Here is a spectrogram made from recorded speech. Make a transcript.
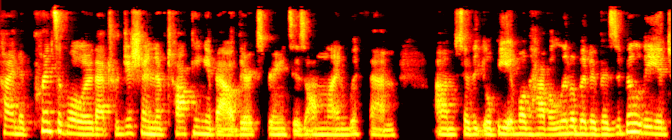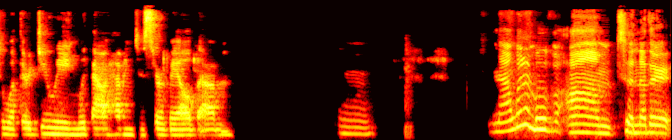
kind of principle or that tradition of talking about their experiences online with them um, so that you'll be able to have a little bit of visibility into what they're doing without having to surveil them. Mm. Now I'm going to move um, to another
